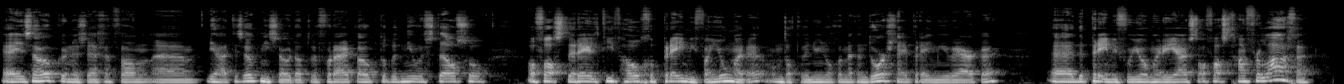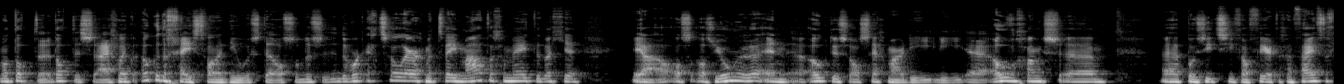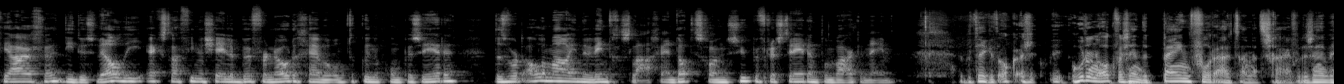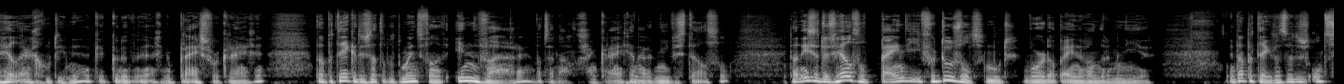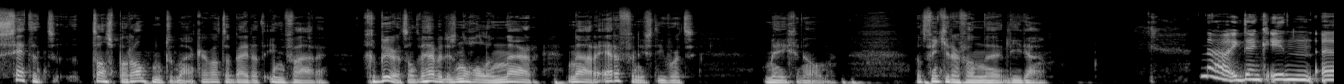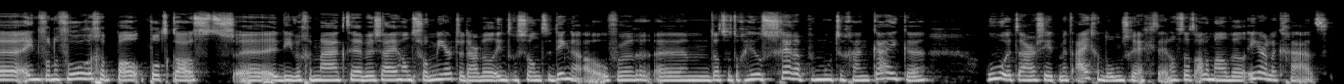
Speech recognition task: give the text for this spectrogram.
Uh, je zou ook kunnen zeggen van, uh, ja, het is ook niet zo dat we vooruitlopend op het nieuwe stelsel alvast de relatief hoge premie van jongeren, omdat we nu nog met een doorsneepremie werken, uh, de premie voor jongeren juist alvast gaan verlagen. Want dat, dat is eigenlijk ook de geest van het nieuwe stelsel. Dus er wordt echt zo erg met twee maten gemeten dat je ja, als, als jongeren en eh, ook dus als zeg maar die, die uh, overgangspositie uh, van 40 en 50-jarigen, die dus wel die extra financiële buffer nodig hebben om te kunnen compenseren, dat wordt allemaal in de wind geslagen. En dat is gewoon super frustrerend om waar te nemen. Dat betekent ook, als hoe dan ook, we zijn de pijn vooruit aan het schuiven. Daar zijn we heel erg goed in. Hè? Daar kunnen we eigenlijk een prijs voor krijgen. Dat betekent dus dat op het moment van het invaren, wat we nou gaan krijgen naar het nieuwe stelsel, dan is er dus heel veel pijn die verdoezeld moet worden op een of andere manier. En dat betekent dat we dus ontzettend transparant moeten maken wat er bij dat invaren gebeurt. Want we hebben dus nogal een naar, nare erfenis die wordt meegenomen. Wat vind je daarvan, uh, Lida? Nou, ik denk in uh, een van de vorige podcasts uh, die we gemaakt hebben, zei Hans van Meerten daar wel interessante dingen over. Um, dat we toch heel scherp moeten gaan kijken hoe het daar zit met eigendomsrechten en of dat allemaal wel eerlijk gaat.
